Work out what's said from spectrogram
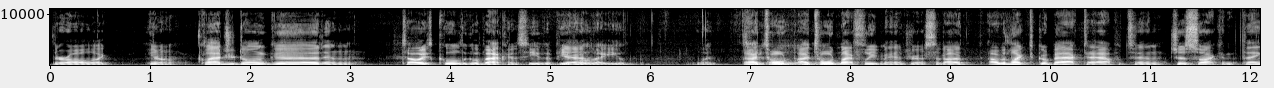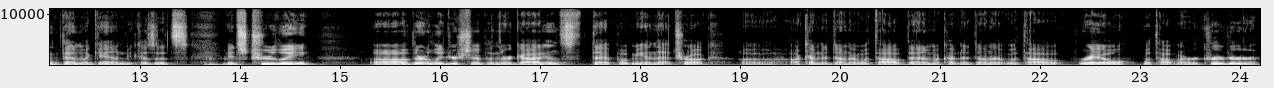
they're all like, you know, glad you're doing good, and it's always cool to go back and see the people Yeah. that you went. I told I told my fleet manager I said I I would like to go back to Appleton just so I can thank them again because it's Mm-hmm. it's truly uh, their leadership and their guidance that put me in that truck. Uh, I couldn't have done it without them. I couldn't have done it without Roehl, without my recruiter.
